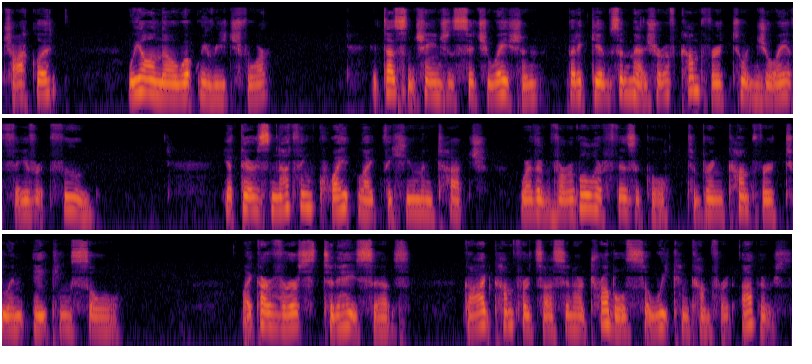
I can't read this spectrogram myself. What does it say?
chocolate, we all know what we reach for. It doesn't change the situation, but it gives a measure of comfort to enjoy a favorite food. Yet there is nothing quite like the human touch, whether verbal or physical, to bring comfort to an aching soul. Like our verse today says, God comforts us in our troubles so we can comfort others.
